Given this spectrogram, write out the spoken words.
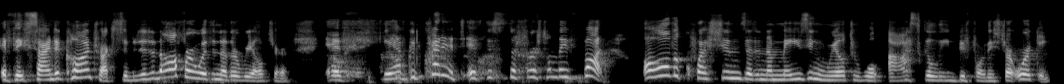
if they've signed a contract, submitted an offer with another realtor, if oh. they have good credit, if this is the first home they've bought all the questions that an amazing realtor will ask a lead before they start working.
